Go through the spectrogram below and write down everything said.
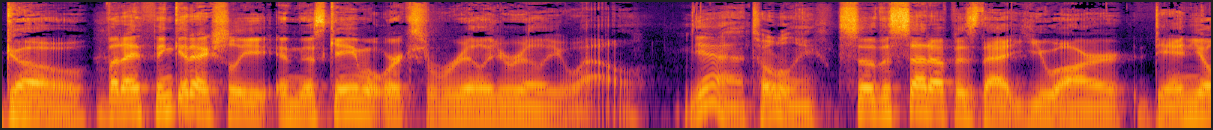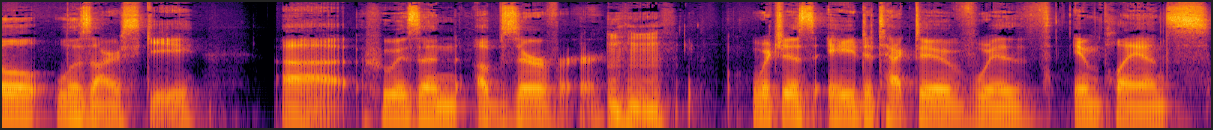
go. But I think it actually in this game it works really really well. Yeah, totally. So the setup is that you are Daniel Lazarski, uh, who is an observer, which is a detective with implants.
